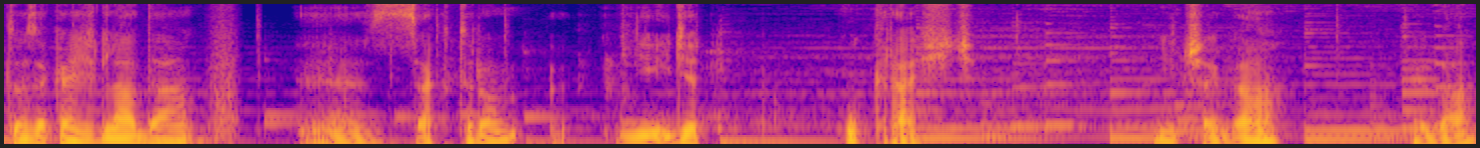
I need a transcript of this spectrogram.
To jest jakaś lada, e, za którą nie idzie ukraść niczego. Chyba.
